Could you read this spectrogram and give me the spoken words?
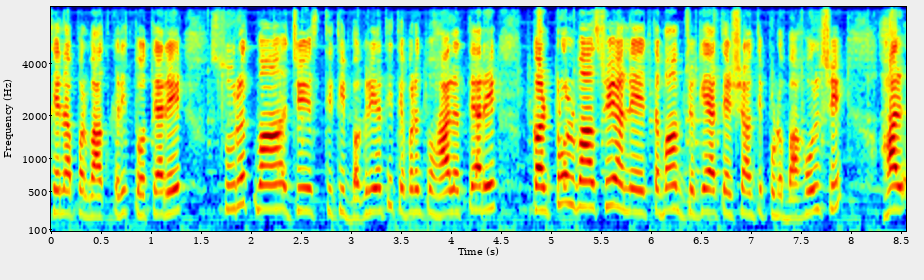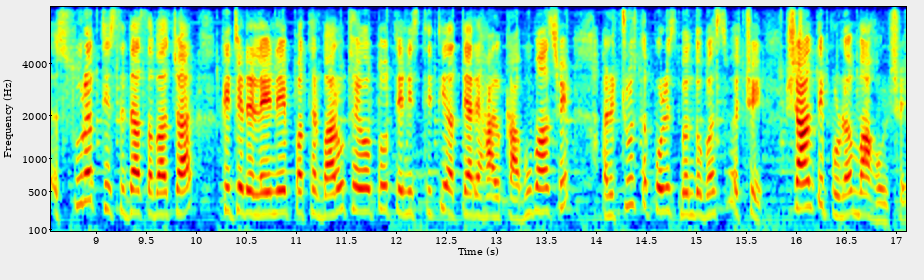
તેના પર વાત કરી તો અત્યારે સુરતમાં જે સ્થિતિ બગડી હતી તે પરંતુ હાલ અત્યારે કંટ્રોલમાં છે અને તમામ જગ્યાએ અત્યારે શાંતિપૂર્ણ માહોલ છે. હાલ સુરતથી સીધા સમાચાર કે જેને લઈને પથ્થરમારો થયો હતો, તેની સ્થિતિ અત્યારે હાલ કાબૂમાં છે અને ચુસ્ત પોલીસ બંદોબસ્ત વચ્ચે શાંતિપૂર્ણ માહોલ છે.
